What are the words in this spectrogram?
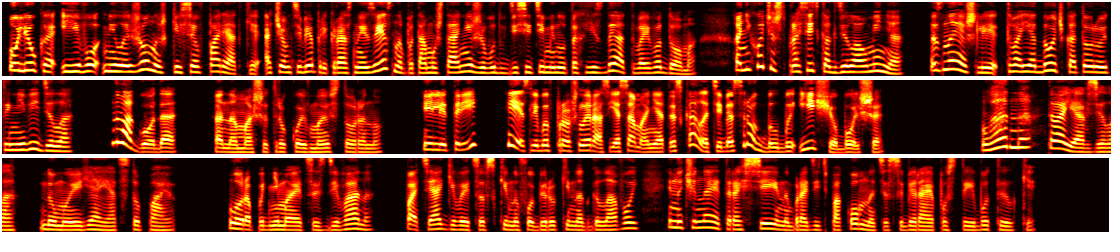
У Люка и его милой женушки все в порядке, о чем тебе прекрасно известно, потому что они живут в десяти минутах езды от твоего дома. А не хочешь спросить, как дела у меня? Знаешь ли, твоя дочь, которую ты не видела... Два года. Она машет рукой в мою сторону. Или три? Если бы в прошлый раз я сама не отыскала тебя, срок был бы еще больше. «Ладно, твоя взяла», — думаю я и отступаю. Лора поднимается с дивана, потягивается, вскинув обе руки над головой, и начинает рассеянно бродить по комнате, собирая пустые бутылки.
